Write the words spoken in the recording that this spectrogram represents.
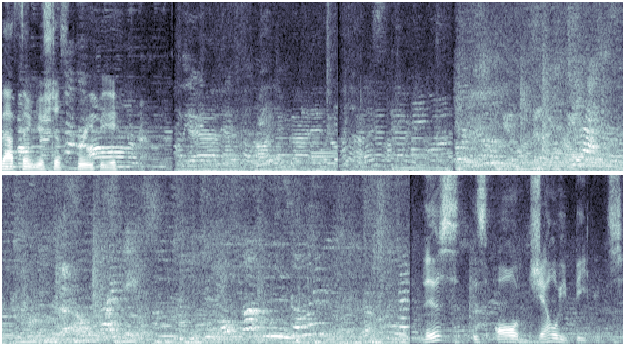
That thing is just creepy. This is all jelly beans.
